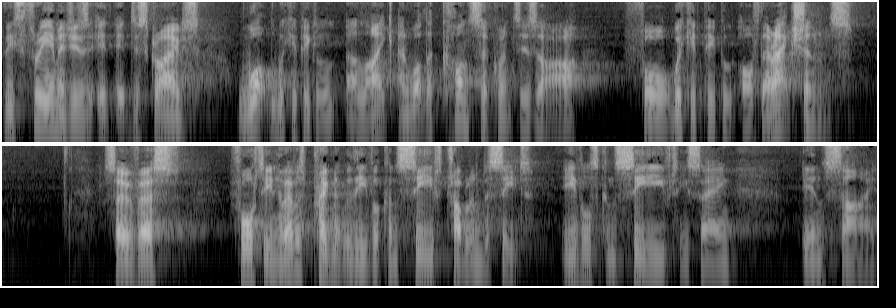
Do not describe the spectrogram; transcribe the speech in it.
these three images. It, it describes what the wicked people are like and what the consequences are for wicked people of their actions. So, verse 14 whoever's pregnant with evil conceives trouble and deceit. Evil's conceived, he's saying, inside,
